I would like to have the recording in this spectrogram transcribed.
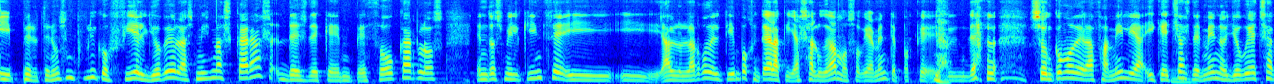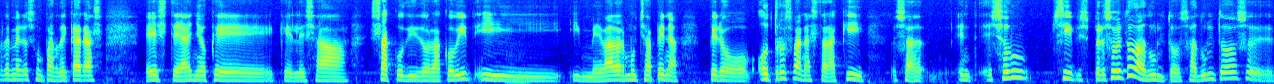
Y, pero tenemos un público fiel. Yo veo las mismas caras desde que empezó Carlos en 2015 y, y a lo largo del tiempo, gente a la que ya saludamos, obviamente, porque son como de la familia y que echas de menos. Yo voy a echar de menos un par de caras este año que, que les ha sacudido la COVID y, y me va a dar mucha pena, pero otros van a estar aquí. O sea, en- son, sí, pero sobre todo adultos, adultos eh,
